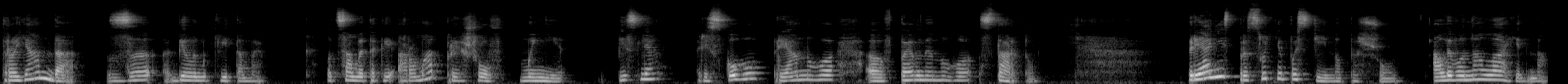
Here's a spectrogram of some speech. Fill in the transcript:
троянда з білими квітами. От саме такий аромат прийшов мені після різкого, пряного, е, впевненого старту. Пряність присутня постійно пишу, але вона лагідна.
